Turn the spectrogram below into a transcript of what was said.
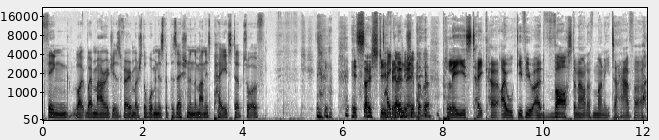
thing, like where marriage is very much the woman is the possession and the man is paid to sort of It's so stupid. take isn't ownership it? of her. Please take her. I will give you a vast amount of money to have her.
